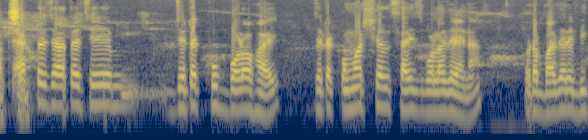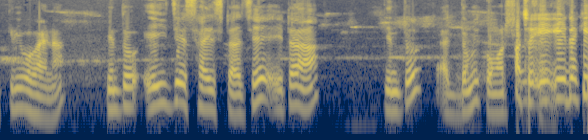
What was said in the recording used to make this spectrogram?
আচ্ছা। একটা জাত আছে যেটা খুব বড় হয় যেটা কমার্শিয়াল সাইজ বলা যায় না ওটা বাজারে বিক্রিও হয় না কিন্তু এই যে সাইজটা আছে এটা কিন্তু একদমই কমার্শিয়াল আচ্ছা এটা কি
